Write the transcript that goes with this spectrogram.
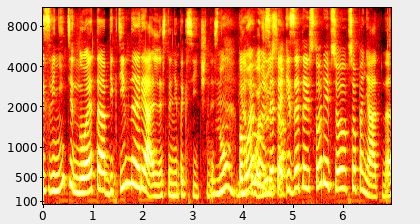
извините, но это Объективная реальность, а не токсичность. Ну, по-моему, из, это, из этой истории все, все понятно.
